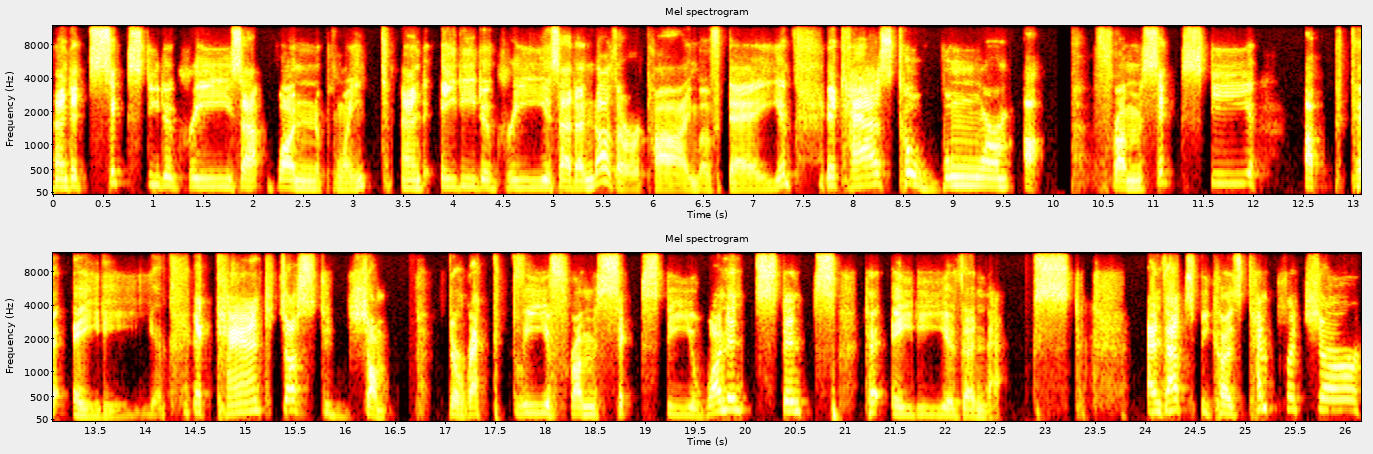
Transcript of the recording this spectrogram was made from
and it's 60 degrees at one point and 80 degrees at another time of day, it has to warm up from 60 up to 80. It can't just jump directly from 60 one instance to 80 the next. And that's because temperature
